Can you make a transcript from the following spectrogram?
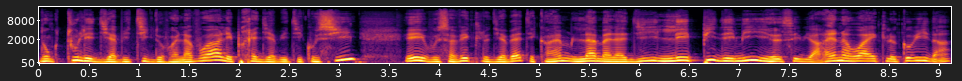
Donc tous les diabétiques devraient l'avoir, les prédiabétiques aussi. Et vous savez que le diabète est quand même la maladie, l'épidémie. C'est a rien à voir avec le Covid. hein.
